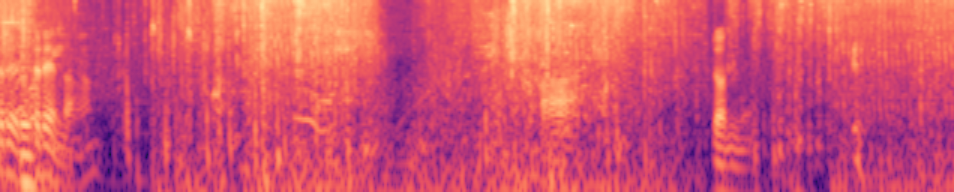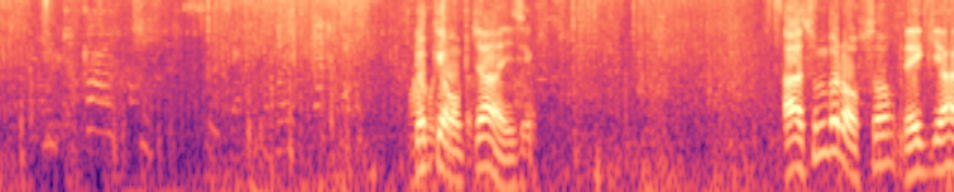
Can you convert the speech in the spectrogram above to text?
트레, 트레나. 이렇네 몇 개 없잖아 이제 아 손불 없어? 해제.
